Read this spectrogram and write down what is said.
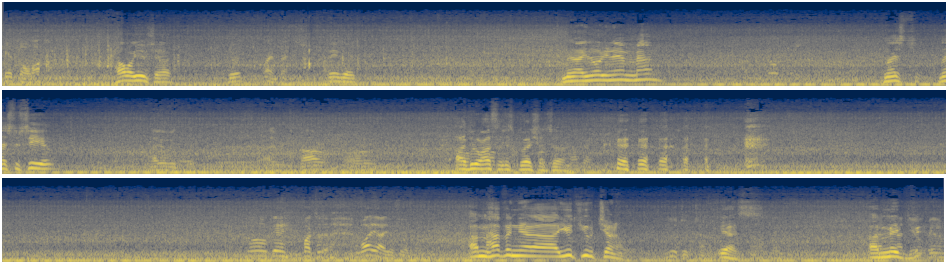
Ketola. How are you, sir? Good. Fine, thanks. Very good. May I know your name, ma'am? Nice, to, nice to see you. Are you with, are you with car or? I do answer this question, sir. Okay. okay, but uh, why are you filming? I'm having a YouTube channel. YouTube channel. Yes. I And, make. and you film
